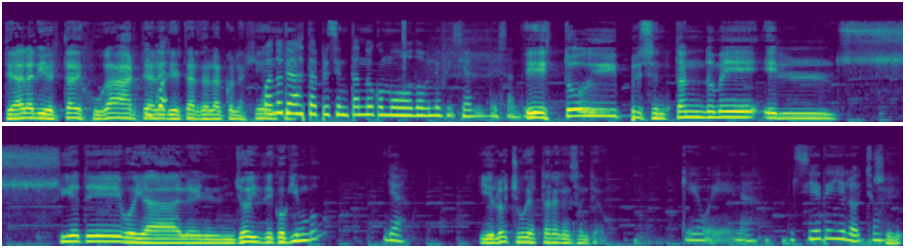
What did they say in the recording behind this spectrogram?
te da la libertad de jugar, te ¿Y da la libertad de hablar con la gente. ¿Cuándo te vas a estar presentando como doble oficial de Sandro? Estoy presentándome el 7, voy al Enjoy de Coquimbo Ya, y el 8 voy a estar acá en Santiago. Qué buena. El 7 y el 8. Sí.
